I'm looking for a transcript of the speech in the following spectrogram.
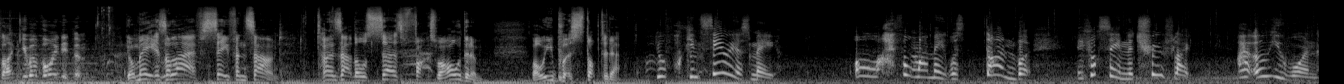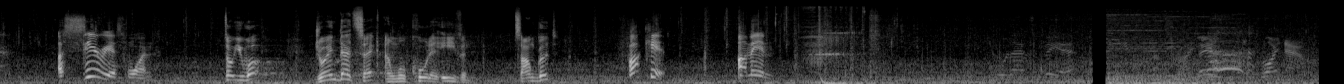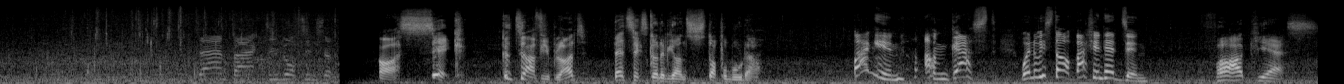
Looks like you avoided them. Your mate is alive, safe and sound. Turns out those sirs fucks were holding him. Well, you put a stop to that. You're fucking serious, mate? Oh, I thought my mate was done, but if you're saying the truth, like, I owe you one. A serious one. Tell you what, join DedSec and we'll call it even. Sound good? Fuck it. I'm in. Right now. Stand back, do not interfere. Oh, sick. Good to have you, blood. DedSec's gonna be unstoppable now. Banging! I'm gassed. When do we start bashing heads in? Fuck yes.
